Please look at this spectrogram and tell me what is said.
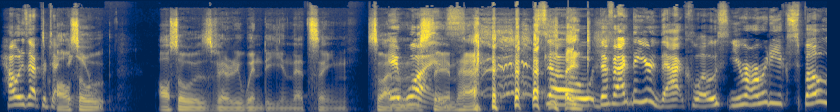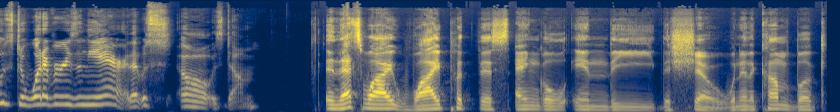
How does that protect also you? also it was very windy in that scene so i It don't understand was. So like, the fact that you're that close, you're already exposed to whatever is in the air. That was oh, it was dumb. and that's why why put this angle in the the show when in the comic book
